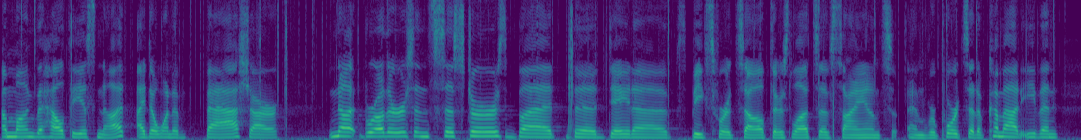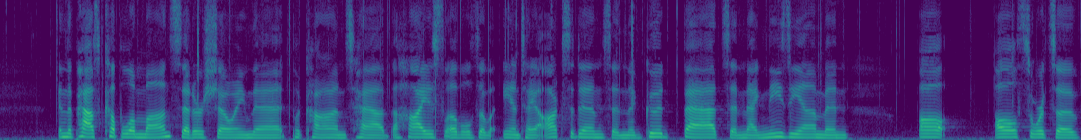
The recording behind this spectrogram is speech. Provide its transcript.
among the healthiest nut. I don't want to bash our nut brothers and sisters, but the data speaks for itself. There's lots of science and reports that have come out even in the past couple of months that are showing that pecans have the highest levels of antioxidants and the good fats and magnesium and all all sorts of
